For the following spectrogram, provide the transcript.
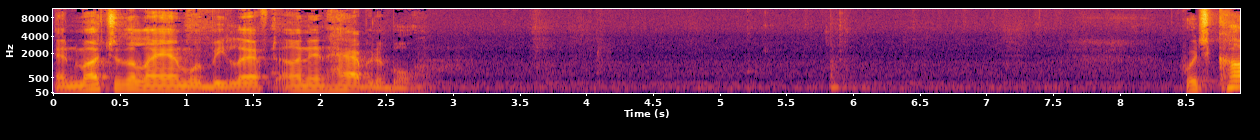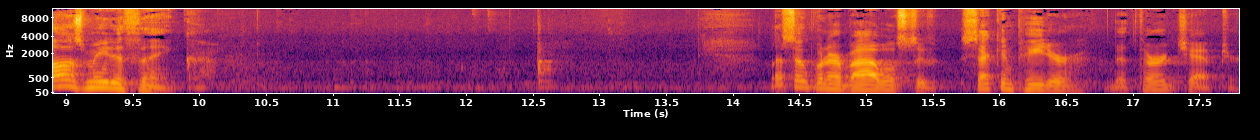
and much of the land would be left uninhabitable. Which caused me to think. Let's open our Bibles to 2 Peter, the third chapter.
